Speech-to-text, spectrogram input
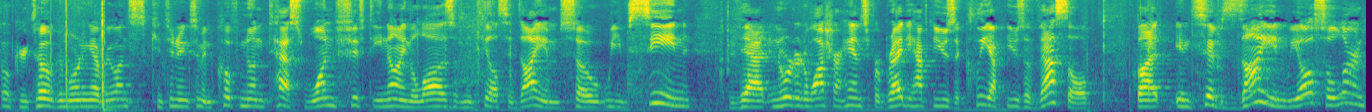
Boker Tov, good morning everyone. Continuing some in Kuf Nun Tes 159, the laws of Netilas Yadayim. So we've seen that in order to wash our hands for bread, you have to use a kli, you have to use a vessel. But in Siv Zayin, we also learn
